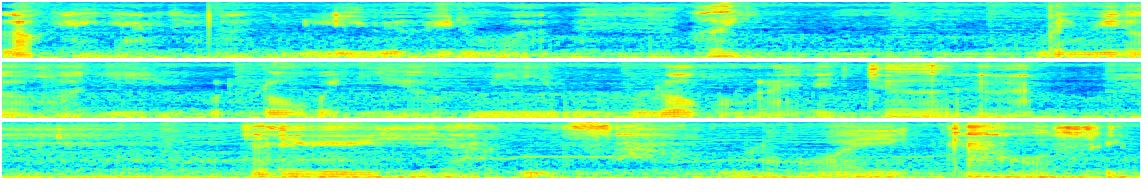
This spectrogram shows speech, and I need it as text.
เราแค่อยากจะมารีวิวให้ดูว่าเฮ้ยมันมีตัวละครที่อยู่บนโลกใบนี้ครับมีบนโลกของไรเดนเจอร์นะครับ จะรีวิวที่ด่านสามร้อยเก้าสิบ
